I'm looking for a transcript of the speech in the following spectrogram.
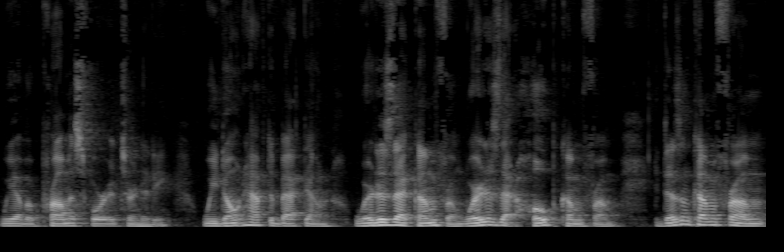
We have a promise for eternity. We don't have to back down. Where does that come from? Where does that hope come from? It doesn't come from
